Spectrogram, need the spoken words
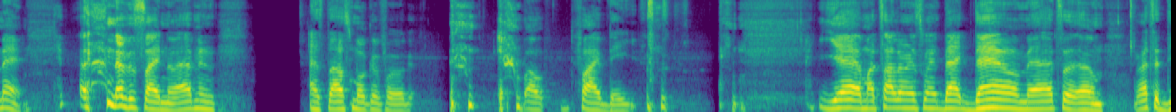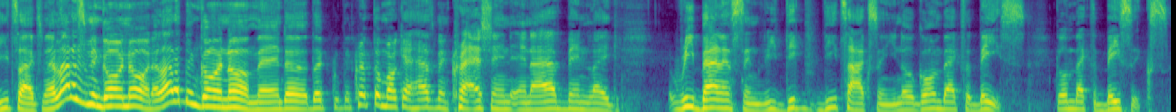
Man. Another side note, I've been I stopped smoking for about five days. yeah, my tolerance went back down, man. That's a um, that's a detox, man. A lot has been going on. A lot has been going on, man. The the the crypto market has been crashing, and I have been like rebalancing, re detoxing. You know, going back to base, going back to basics.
